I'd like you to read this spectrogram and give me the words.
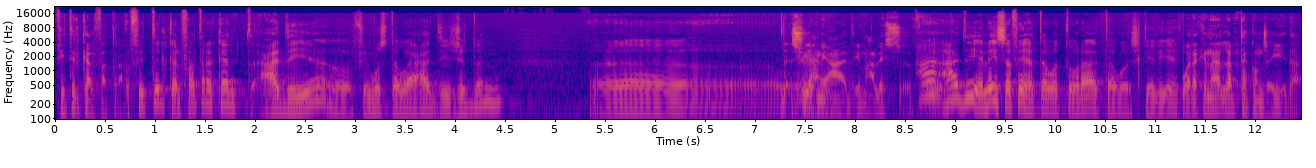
في تلك الفترة. في تلك الفترة كانت عادية في مستوى عادي جدا. آه لا شو يعني عادي؟ معلش. عادية ليس فيها توترات أو إشكاليات. ولكنها لم تكن جيدة.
